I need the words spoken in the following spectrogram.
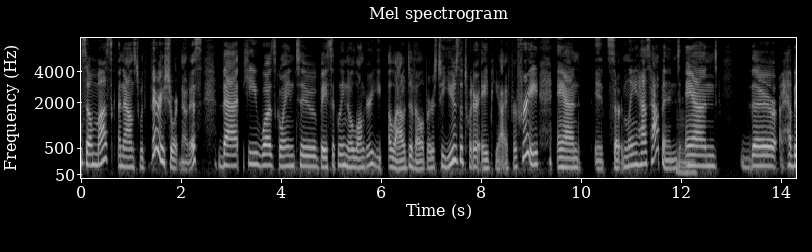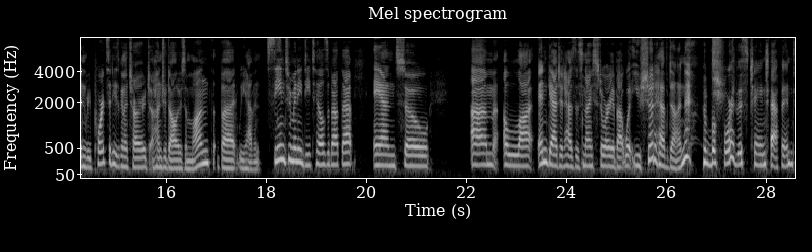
So Musk announced with very short notice that he was going to basically no longer allow developers to use the Twitter API for free. And it certainly has happened. Mm. And there have been reports that he's going to charge $100 a month, but we haven't seen too many details about that. And so um a lot Engadget has this nice story about what you should have done before this change happened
